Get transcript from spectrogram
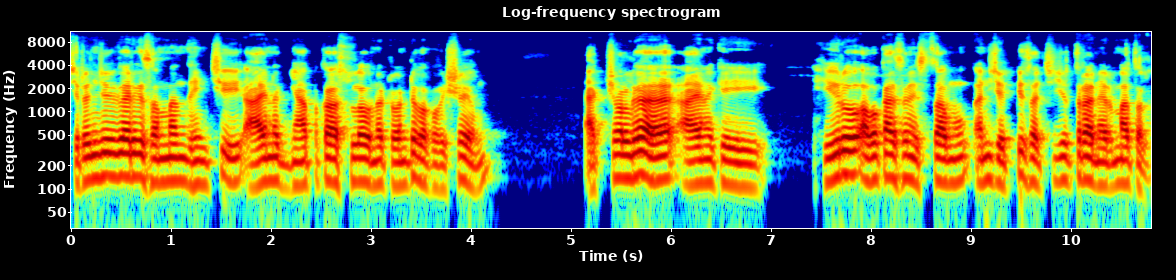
చిరంజీవి గారికి సంబంధించి ఆయన జ్ఞాపకాస్తులో ఉన్నటువంటి ఒక విషయం యాక్చువల్‌గా ఆయనకి హీరో అవకాశం ఇస్తాము అని చెప్పి సత్యచిత్ర నిర్మాతలు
